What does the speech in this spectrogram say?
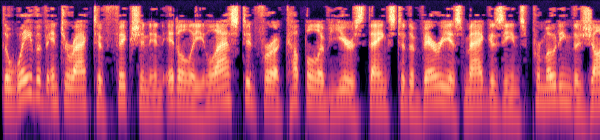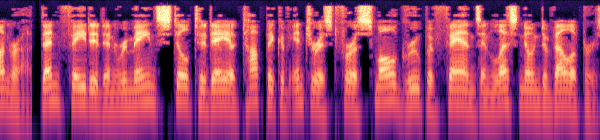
The wave of interactive fiction in Italy lasted for a couple of years thanks to the various magazines promoting the genre, then faded and remains still today a topic of interest for a small group of fans and less known developers,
